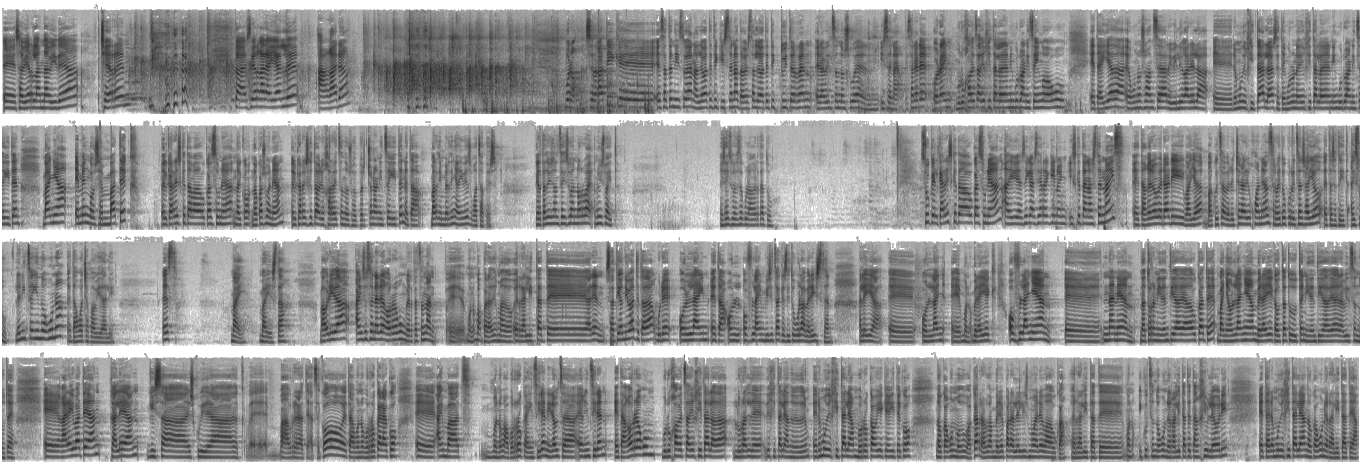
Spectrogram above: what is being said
eh, Xavier Landa Bidea, Txerren, eta Asier Garaialde, Agara, Bueno, zergatik eh, esaten dizuetan alde batetik izena eta beste alde batetik Twitterren erabiltzen dozuen izena. Izan ere, orain burujabetza digitalaren inguruan hitz egingo dugu eta egia da egun osoan zehar ibili garela eh, eremu digitalaz eta ingurune digitalaren inguruan hitz egiten, baina hemengo zenbatek elkarrizketa badaukazunean, daukasuenean, elkarrizketa hori jarraitzen duzu pertsonan hitz egiten eta bardin berdin adibidez WhatsAppez. Gertatu izan zaizuen norba, noiz baita? Ez aizu ez dekula gertatu? Zuk elkarrizketa daukazunean, adibidez nik azierrekin oin izketan hasten naiz, eta gero berari, baia, bakoitza bere txera di joanean, zerbait okurritzen zaio, eta zate dit, aizu, lehen hitz egin duguna, eta guatxapa bidali. Ez? Bai, bai, ez da. Ba hori da, hain zuzen ere gaur egun gertatzen den, e, bueno, ba, paradigma do, errealitatearen zati handi bat, eta da, gure online eta offline bizitzak ez ditugula bere izten. Aleia, e, online, e, bueno, beraiek offlinean e, nanean datorren identidadea daukate, baina onlinean beraiek hautatu duten identidadea erabiltzen dute e, garai batean, kalean, giza eskubideak e, ba, aurrera teatzeko, eta bueno, borrokarako e, hainbat bueno, ba, borroka egin ziren, iraultza egin ziren, eta gaur egun buru jabetza digitala da, lurralde digitalean, eremu digitalean borroka horiek egiteko daukagun modu bakarra, ordan bere paralelismo ere badauka, errealitate, bueno, ikutzen dugun errealitate tangible hori, eta eremu digitalean daukagun errealitatea.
